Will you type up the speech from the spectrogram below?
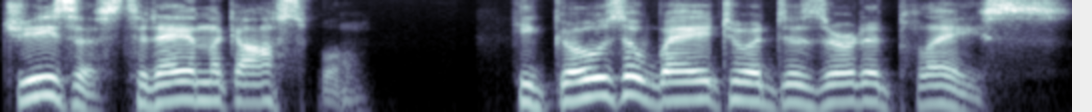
Jesus, today in the gospel, he goes away to a deserted place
